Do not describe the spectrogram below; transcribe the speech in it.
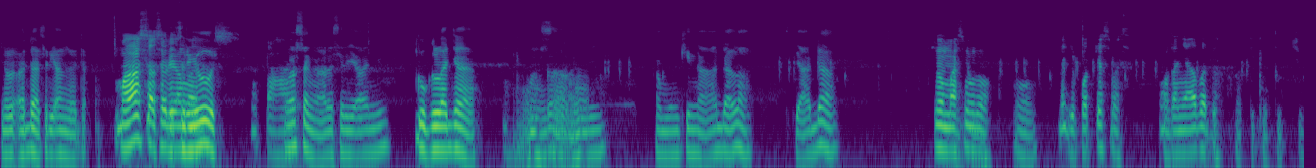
Nggak ada Seri A nggak ada. Masa serius? serius? Tahan. masa nggak ada seri A anjing Google aja. Masa Enggak ada. anjing nggak mungkin nggak ada lah. Pasti ada. Nah, masmu tuh oh. Lagi podcast mas. Mau tanya apa tuh? tiga tujuh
